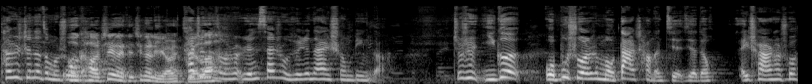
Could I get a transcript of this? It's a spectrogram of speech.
他是真的这么说的。我靠，这个这个理由。他真的这么说，人三十五岁真的爱生病的，就是一个我不说了是某大厂的姐姐的 HR，他说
